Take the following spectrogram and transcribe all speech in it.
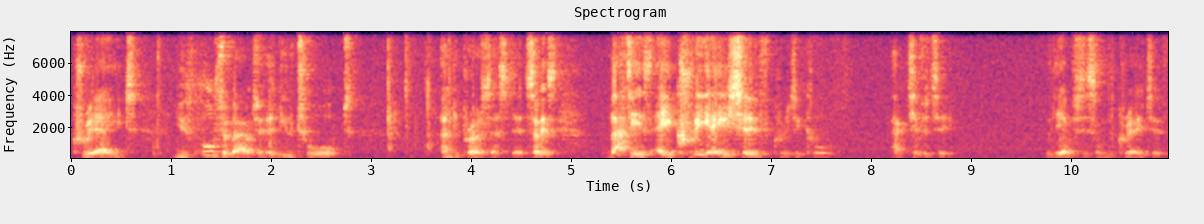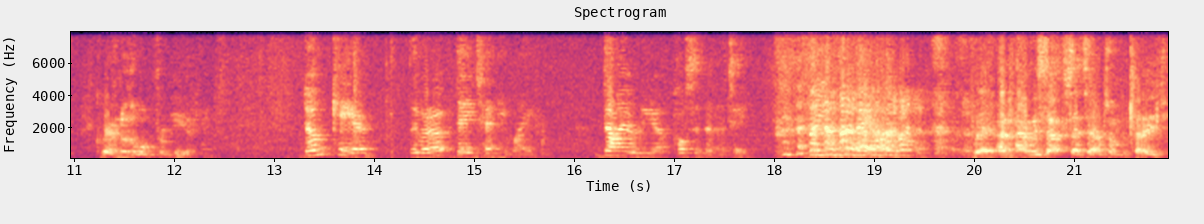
create. You thought about it and you talked and you processed it. So it's, that is a creative critical activity with the emphasis on the creative. Can we have another one from here? Don't care, they were update anyway. Diarrhea possibility. And how is that set out on the page?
